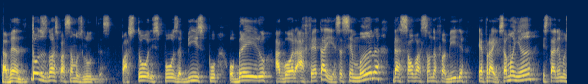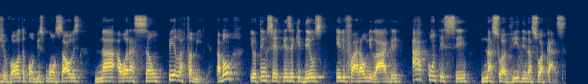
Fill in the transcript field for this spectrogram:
Tá vendo? Todos nós passamos lutas pastor, esposa, bispo, obreiro. Agora a fé está aí. Essa semana da salvação da família é para isso. Amanhã estaremos de volta com o bispo Gonçalves na oração pela família, tá bom? Eu tenho certeza que Deus ele fará o milagre acontecer na sua vida e na sua casa.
